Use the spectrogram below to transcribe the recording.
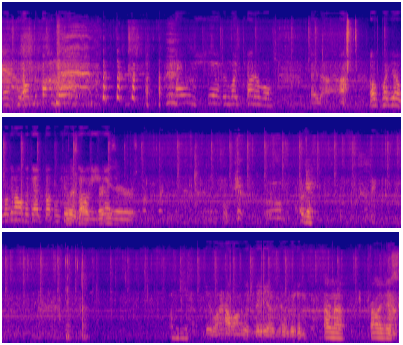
That's the Open the fucking door. Holy shit, there's like ten of them. And, uh, oh, but yo, look at all the dead fucking cougars. Oh shit. errors. Okay. Dude, wonder how long this video is gonna be. I don't know. Probably just.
